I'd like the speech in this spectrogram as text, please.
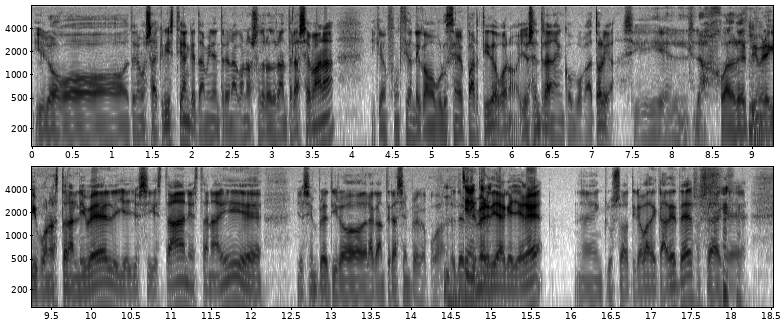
Y luego tenemos a Cristian, que también entrena con nosotros durante la semana y que en función de cómo evolucione el partido, bueno, ellos entran en convocatoria. Si el- los jugadores del primer equipo no están al nivel y ellos sí están y están ahí, eh, yo siempre tiro de la cantera siempre que puedo. Desde el primer que- día que llegué, eh, incluso tiraba de cadetes, o sea que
